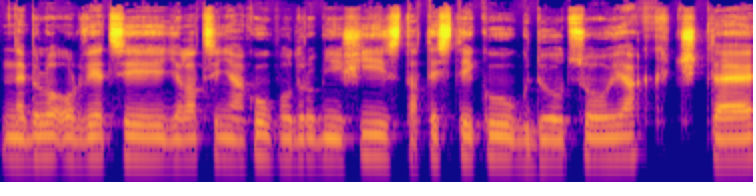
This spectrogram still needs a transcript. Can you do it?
nebylo od věci dělat si nějakou podrobnější statistiku, kdo co jak čte,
